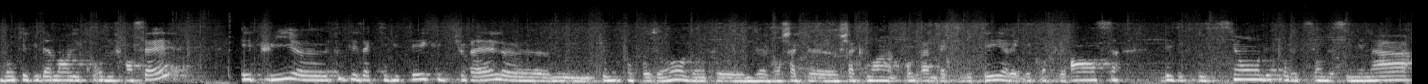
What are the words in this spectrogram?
donc évidemment les cours de français, et puis euh, toutes les activités culturelles euh, que nous proposons. Donc euh, nous avons chaque, chaque mois un programme d'activités avec des conférences, des expositions, des projections de cinéma,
